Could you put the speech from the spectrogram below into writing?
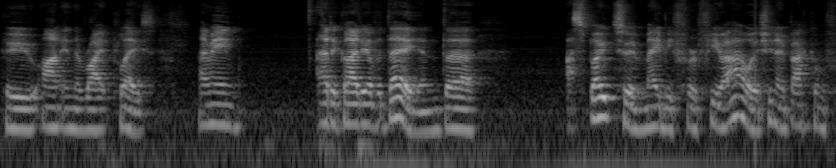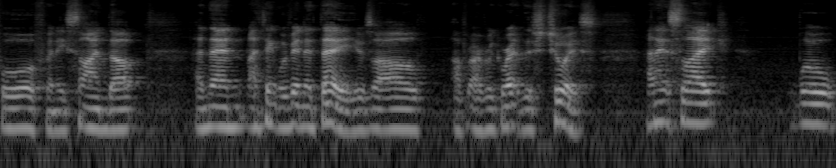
who aren't in the right place. I mean, I had a guy the other day, and uh, I spoke to him maybe for a few hours, you know, back and forth, and he signed up. And then I think within a day, he was like, "Oh, I, regret this choice," and it's like, well,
